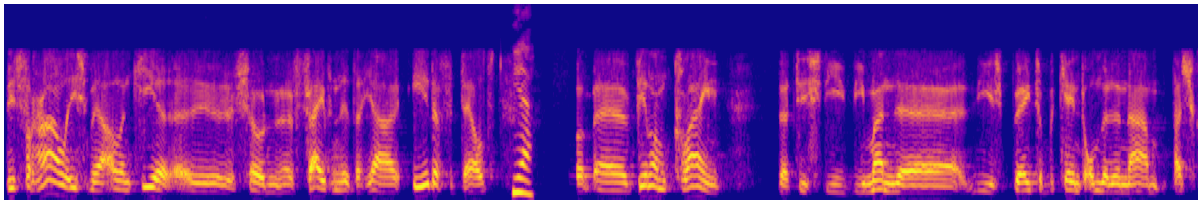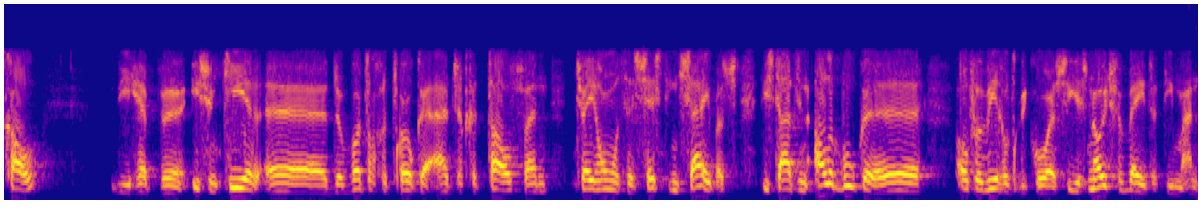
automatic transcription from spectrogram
dit verhaal is me al een keer eh, zo'n eh, 35 jaar eerder verteld. Ja. Eh, Willem Klein, dat is die, die man, eh, die is beter bekend onder de naam Pascal. Die heb, eh, is een keer eh, de wortel getrokken uit een getal van 216 cijfers. Die staat in alle boeken eh, over wereldrecords. Die is nooit verbeterd, die man.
